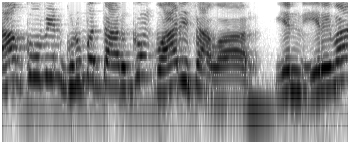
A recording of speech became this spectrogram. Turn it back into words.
யாக்கூபின் குடும்பத்தாருக்கும் வாரிசாவார். என் இறைவா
